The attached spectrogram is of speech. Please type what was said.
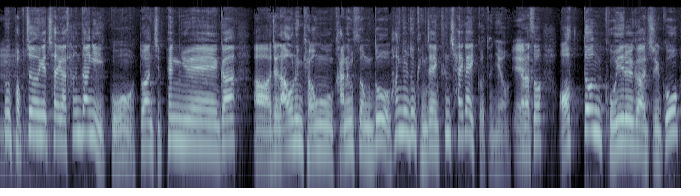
그럼 법정형의 차이가 상당히 있고 또한 집행유예가 어, 이제 나오는 경우 가능성도 확률도 굉장히 큰 차이가 있거든요. 예. 따라서 어떤 고의를 가지고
